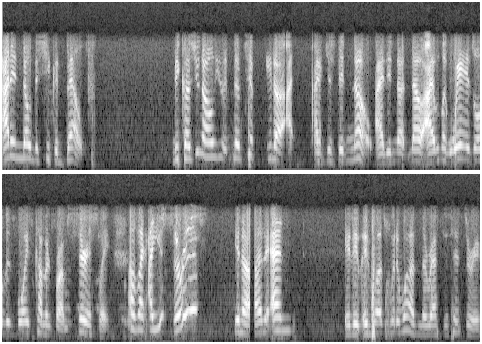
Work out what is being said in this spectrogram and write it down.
I didn't know that she could belt because you know you- the tip. You know, I I just didn't know. I did not know. I was like, where is all this voice coming from? Seriously, I was like, are you serious? You know, and, and it, it it was what it was, and the rest is history.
